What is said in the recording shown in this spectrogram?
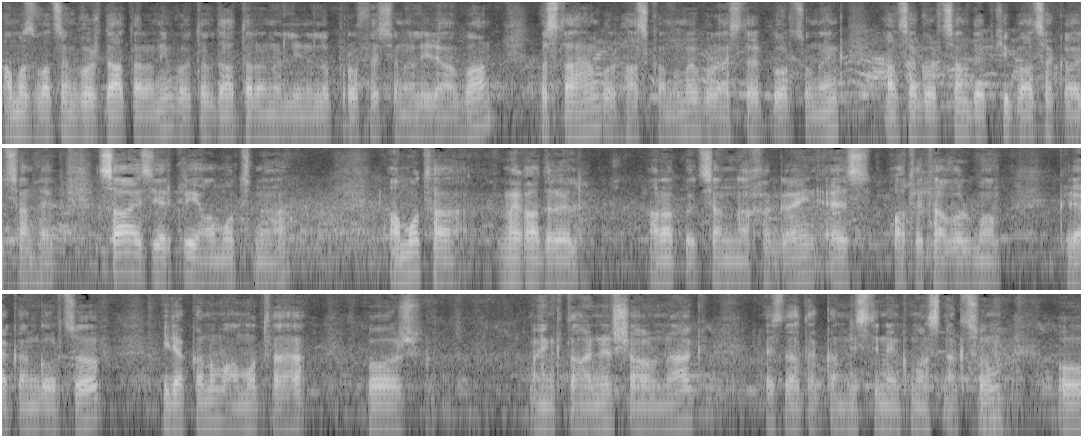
համոզված եմ, որ դատարանին, որովհետև դատարանը լինելով պրոֆեսիոնալ իրավաբան, վստահ եմ, որ հասկանում է, որ այստեղ գործ ունենք հանցագործության դեպքի բացակայության հետ։ Սա այս երկրի ամոթն է, ամոթը մեղադրել հանրապետության նախագահին այս փաթեթավորման քրեական գործով իրականում ամոթ է, որ մենք տարիներ շարունակ այս դատական նիստին ենք մասնակցում ու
